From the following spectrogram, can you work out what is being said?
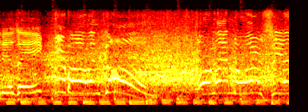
It is a fair ball and gone. Orlando Arcia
